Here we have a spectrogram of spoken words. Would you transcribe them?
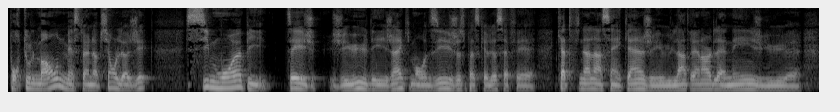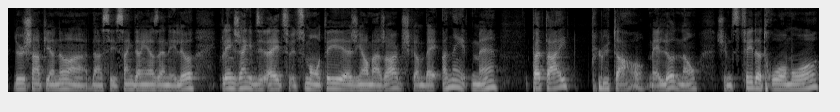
pour tout le monde, mais c'est une option logique. Si moi, puis sais, j'ai eu des gens qui m'ont dit, juste parce que là, ça fait quatre finales en cinq ans, j'ai eu l'entraîneur de l'année, j'ai eu euh, deux championnats dans ces cinq dernières années-là. Plein de gens qui me disent, hey, tu veux-tu monter euh, junior majeur? Puis je suis comme, ben, honnêtement, peut-être plus tard, mais là, non. J'ai une petite fille de trois mois,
